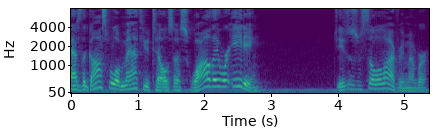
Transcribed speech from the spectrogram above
As the Gospel of Matthew tells us, while they were eating, Jesus was still alive, remember.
